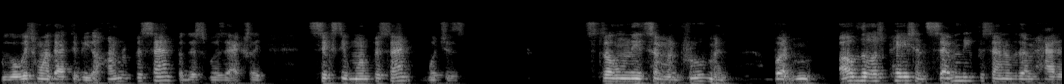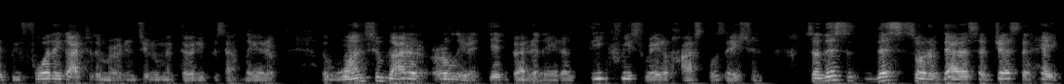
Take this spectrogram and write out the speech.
we always want that to be 100%, but this was actually 61%, which is still needs some improvement. But of those patients, 70% of them had it before they got to the emergency room and 30% later. The ones who got it earlier did better. They had a decreased rate of hospitalization. So this this sort of data suggests that hey,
